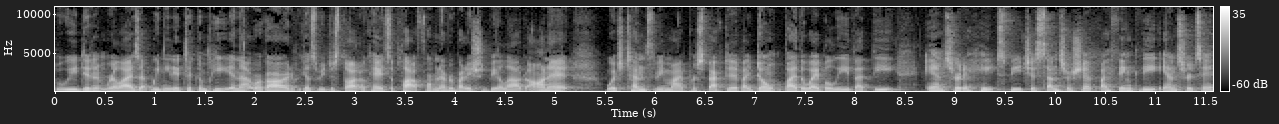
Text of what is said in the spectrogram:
we didn't realize that we needed to compete in that regard because we just thought, okay, it's a platform and everybody should be allowed on it, which tends to be my perspective. I don't, by the way, believe that the answer to hate speech is censorship. I think the answer to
